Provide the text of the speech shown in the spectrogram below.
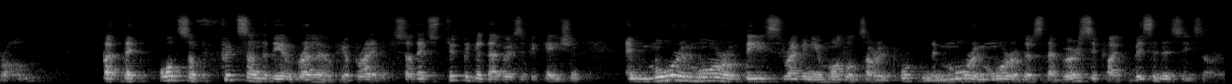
from, but that also fits under the umbrella of your brand. So that's typical diversification. And more and more of these revenue models are important and more and more of those diversified businesses are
